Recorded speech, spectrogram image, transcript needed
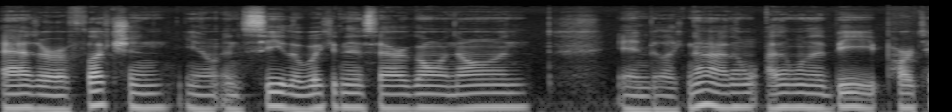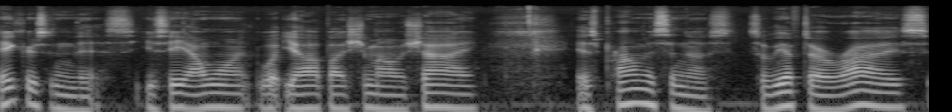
as a reflection, you know, and see the wickedness that are going on and be like, nah, I don't I don't want to be partakers in this. You see, I want what Yahweh Shema Shai is promising us. So we have to arise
